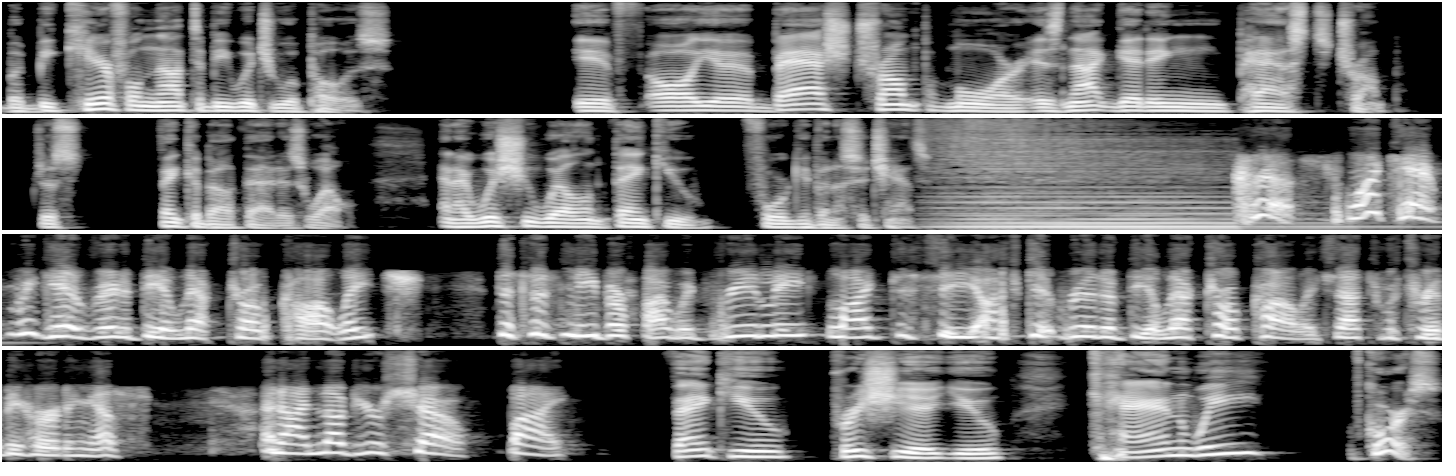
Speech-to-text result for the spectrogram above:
but be careful not to be what you oppose if all you bash Trump more is not getting past Trump. Just think about that as well. And I wish you well and thank you for giving us a chance. Chris, why can't we get rid of the Electoral College? This is Neva. I would really like to see us get rid of the Electoral College. That's what's really hurting us. And I love your show. Bye. Thank you. Appreciate you. Can we? Of course.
